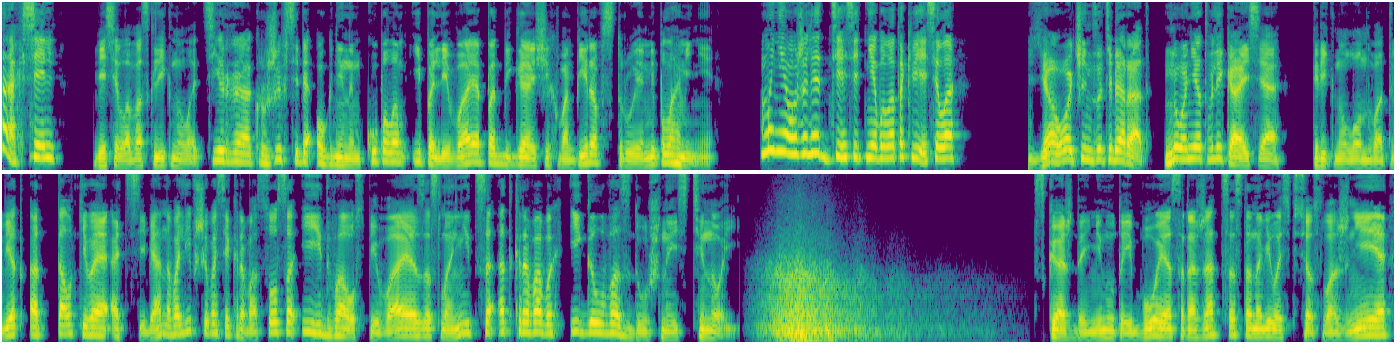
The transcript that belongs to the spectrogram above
«Аксель!» – весело воскликнула Тирра, окружив себя огненным куполом и поливая подбегающих вампиров струями пламени. «Мне уже лет десять не было так весело!» «Я очень за тебя рад, но не отвлекайся!» – крикнул он в ответ, отталкивая от себя навалившегося кровососа и едва успевая заслониться от кровавых игл воздушной стеной. Каждой минутой боя сражаться становилось все сложнее,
